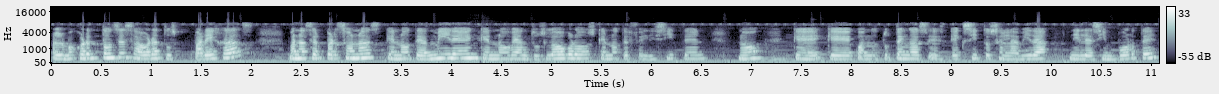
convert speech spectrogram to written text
a lo mejor entonces ahora tus parejas van a ser personas que no te admiren, que no vean tus logros, que no te feliciten, ¿no? Que, que cuando tú tengas éxitos en la vida ni les importe.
